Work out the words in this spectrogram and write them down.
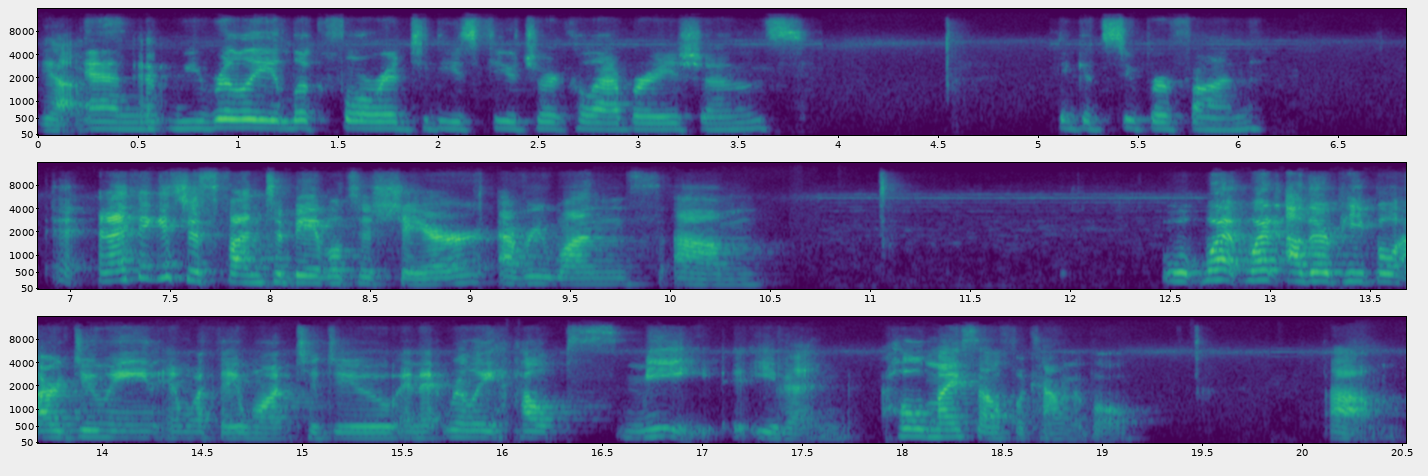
Yeah. And we really look forward to these future collaborations. I think it's super fun. And I think it's just fun to be able to share everyone's um, what what other people are doing and what they want to do, and it really helps me even hold myself accountable. Um,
